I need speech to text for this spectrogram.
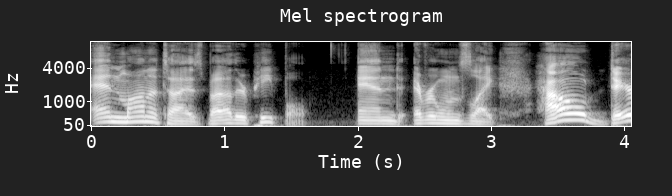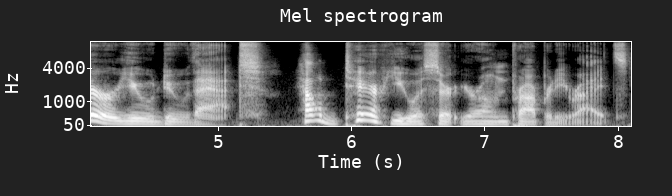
and monetized by other people. And everyone's like, "How dare you do that? How dare you assert your own property rights?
